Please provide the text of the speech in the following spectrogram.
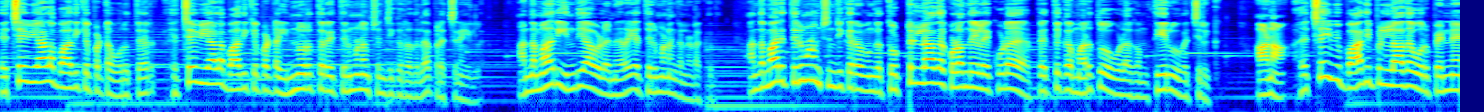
ஹெச்ஐவியால் பாதிக்கப்பட்ட ஒருத்தர் ஹெச்ஐவியால் பாதிக்கப்பட்ட இன்னொருத்தரை திருமணம் செஞ்சுக்கிறதுல பிரச்சனை இல்லை. அந்த மாதிரி இந்தியாவில் நிறைய திருமணங்கள் நடக்குது. அந்த மாதிரி திருமணம் செஞ்சுக்கிறவங்க தொற்றில்லாத குழந்தைகளை கூட பெத்துக்க மருத்துவ உலகம் தீர்வு வச்சிருக்கு. ஆனால் ஹெச்ஐவி பாதிப்பில்லாத ஒரு பெண்ணை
